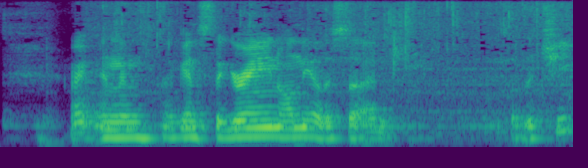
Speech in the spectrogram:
All right, and then against the grain on the other side of the cheek.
